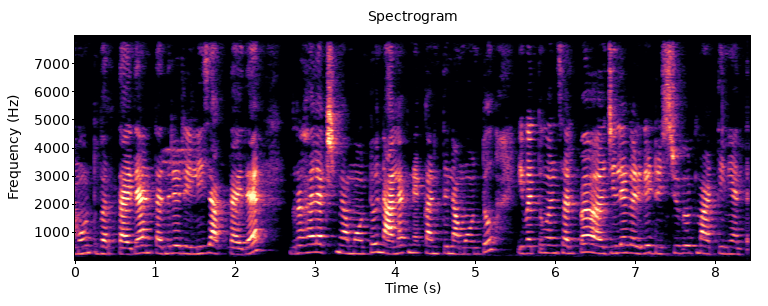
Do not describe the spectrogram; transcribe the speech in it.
ಅಮೌಂಟ್ ಬರ್ತಾ ಇದೆ ಅಂತಂದರೆ ರಿಲೀಸ್ ಆಗ್ತಾ ಇದೆ. ಗೃಹಲಕ್ಷ್ಮಿ ಅಮೌಂಟು ನಾಲ್ಕನೇ ಕಂತಿನ ಅಮೌಂಟು ಇವತ್ತು ಒಂದು ಸ್ವಲ್ಪ ಜಿಲ್ಲೆಗಳಿಗೆ ಡಿಸ್ಟ್ರಿಬ್ಯೂಟ್ ಮಾಡ್ತೀನಿ ಅಂತ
